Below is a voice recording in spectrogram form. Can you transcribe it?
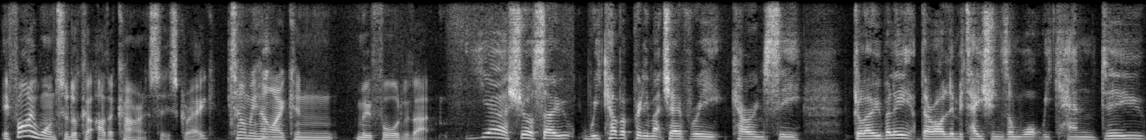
if I want to look at other currencies, Greg, tell me how I can move forward with that. Yeah, sure. So we cover pretty much every currency globally. There are limitations on what we can do,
